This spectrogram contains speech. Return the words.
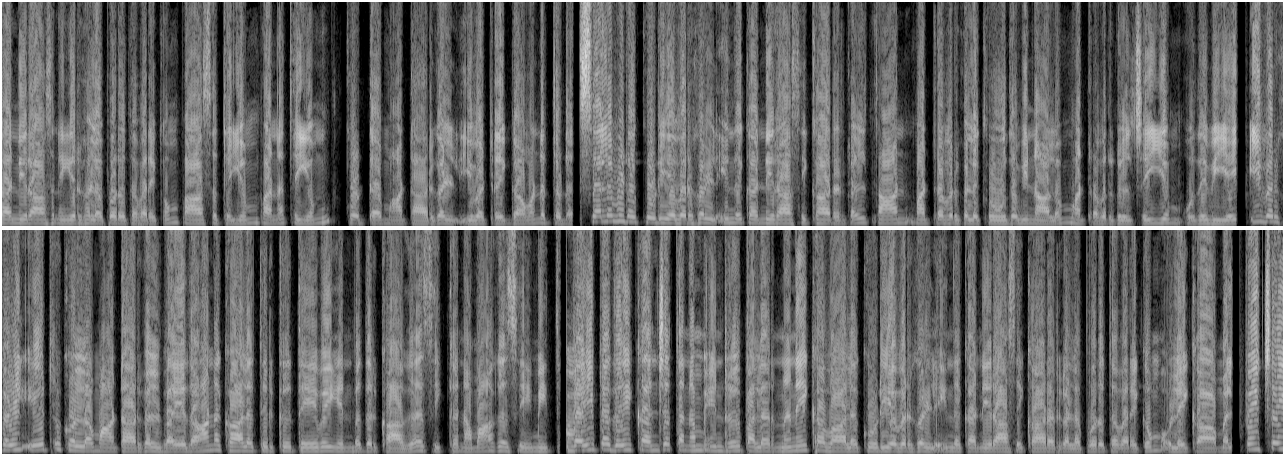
கன்னிராசினியர்களை பொறுத்த வரைக்கும் பாசத்தையும் பணத்தையும் கொட்ட மாட்டார்கள். இவற்றை கவனத்துடன் செலவிடக்கூடியவர்கள் இந்த கன்னிராசிக்காரர்கள் தான் மற்றவர்களுக்கு உதவினாலும் மற்றவர்கள் செய்யும் உதவியை இவர்கள் ஏற்றுக்கொள்ள மாட்டார்கள். வயதான காலத்திற்கு தேவை என்பதற்காக சிக்கனமாக சேமித்து வைப்பதை கஞ்சத்தனம் என்று பலர் நினைக்க வாழக்கூடியவர்கள். இந்த கன்னிராசிக்காரர்களை பொறுத்த வரைக்கும் உழைக்காமல் பிச்சை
